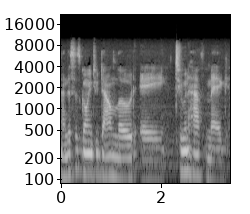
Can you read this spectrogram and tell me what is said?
and this is going to download a two and a half meg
